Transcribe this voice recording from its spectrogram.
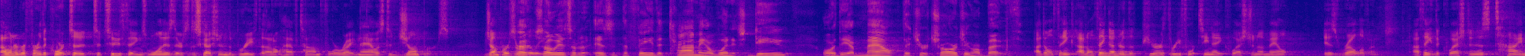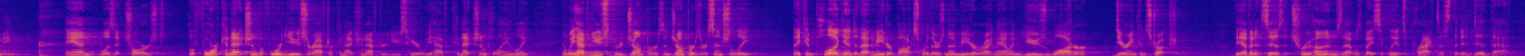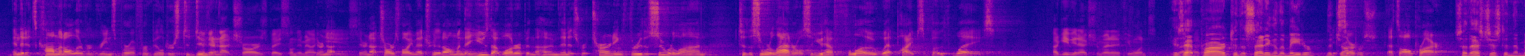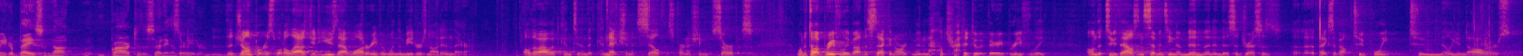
I want to refer the court to, to two things. One is there's a discussion in the brief that I don't have time for right now as to jumpers. Jumpers are So, really. so is it, is it the fee, the timing of when it's due, or the amount that you're charging, or both? I don't think, I don't think under the pure 314A question amount is relevant. I think the question is timing. And was it charged before connection, before use, or after connection, after use? Here we have connection plainly, and we have use through jumpers. And jumpers are essentially, they can plug into that meter box where there's no meter right now and use water during construction. The evidence is that True Homes, that was basically its practice, that it did that, and that it's common all over Greensboro for builders to do And that. they're not charged based on the amount They're you not, use. they're not charged volumetrically at all. And when they use that water up in the home, then it's returning through the sewer line to the sewer lateral. So you have flow, wet pipes both ways. I'll give you an extra minute if you want. Is that prior to the setting of the meter, the Yes, sir. jumpers? That's all prior. So that's just in the meter base and not prior to the setting of the meter? The jumper is what allows you to use that water even when the meter's not in there. Although I would contend that connection itself is furnishing the service. I want to talk briefly about the second argument, and I'll try to do it very briefly, on the 2017 amendment, and this addresses, uh, affects about $2.2 million,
